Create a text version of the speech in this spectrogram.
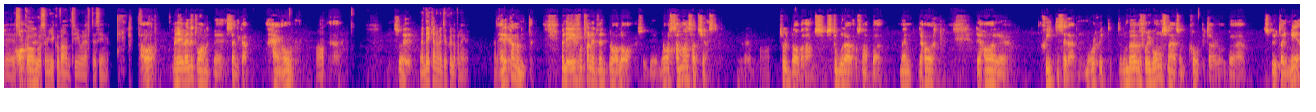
Eh, Chicago men- som gick och vann tre år efter sin. ja. Men det är väldigt vanligt med Stanley Cup hangover. Ja. Så är det. Men det kan de inte skylla på längre. Nej, det kan de inte. Men det är ju fortfarande ett väldigt bra lag. Alltså, det är bra sammansatt känns det. Otroligt bra balans. Stora och snabba. Men det har, det har eh, skitit sig där målskyttet. De behöver få igång sådana här som Kopitar och börja spruta in mer.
